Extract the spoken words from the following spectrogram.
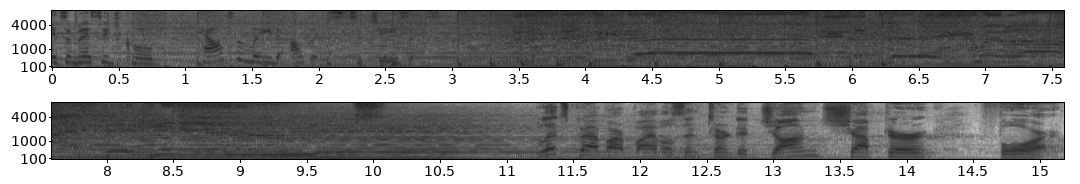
It's a message called How to Lead Others to Jesus. Grab our Bibles and turn to John chapter 4.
